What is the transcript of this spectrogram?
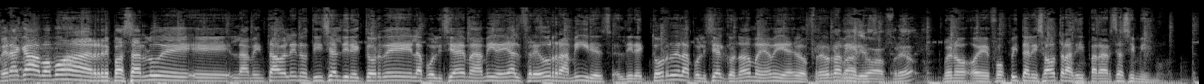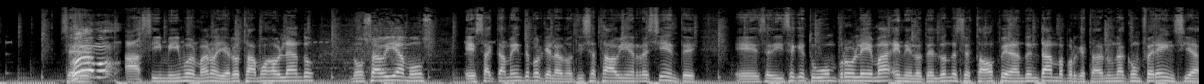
Ven acá, vamos a repasar lo de eh, lamentable noticia. El director de la policía de Miami-Dade, Alfredo Ramírez, el director de la policía del condado de Miami-Dade, Alfredo Ramírez. pasó, Alfredo? Bueno, eh, fue hospitalizado tras dispararse a sí mismo. Se- ¿Cómo? A sí mismo, hermano. Ayer lo estábamos hablando. No sabíamos exactamente porque la noticia estaba bien reciente. Eh, se dice que tuvo un problema en el hotel donde se estaba hospedando en Tampa porque estaba en una conferencia.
